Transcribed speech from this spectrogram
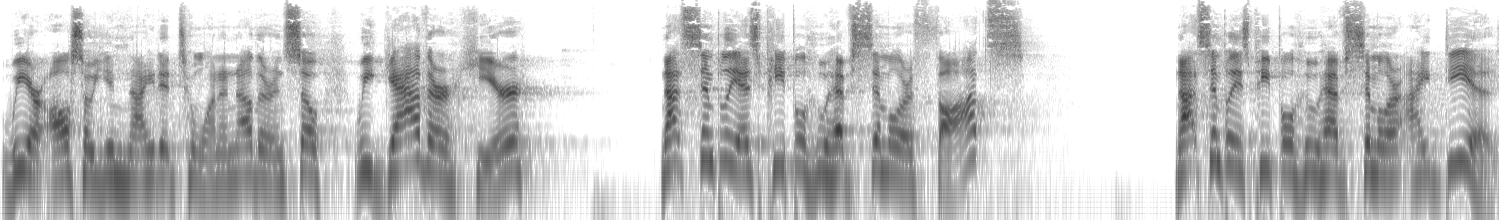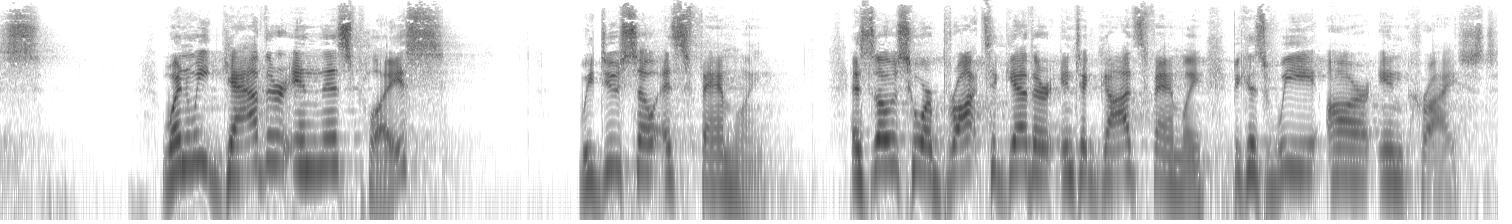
we are also united to one another. And so we gather here not simply as people who have similar thoughts, not simply as people who have similar ideas. When we gather in this place, we do so as family, as those who are brought together into God's family because we are in Christ.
